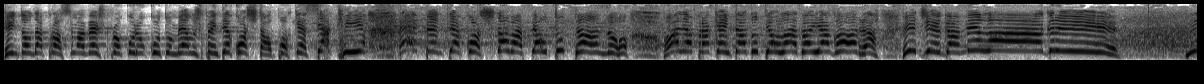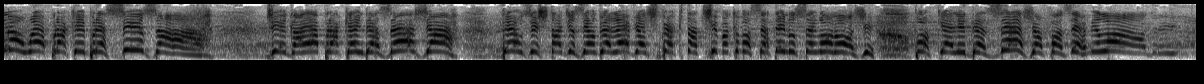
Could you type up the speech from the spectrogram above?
Então da próxima vez procure o culto menos pentecostal, porque se aqui é pentecostal até o tutano, olha para quem está do teu lado aí agora e diga milagre. Não é para quem precisa. Diga, é para quem deseja. Deus está dizendo: eleve a expectativa que você tem no Senhor hoje, porque Ele deseja fazer milagre.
